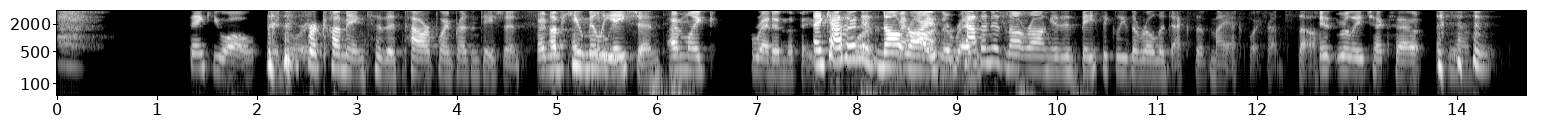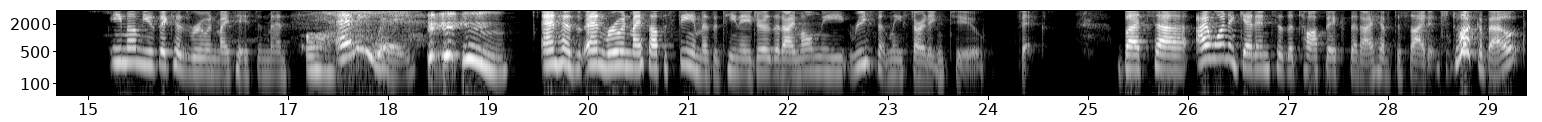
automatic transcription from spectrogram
Thank you all for, coming to this PowerPoint presentation I'm- of I'm humiliation. I'm like red in the face. and Catherine is not my wrong. Eyes are red. Catherine is not wrong. It is basically the Rolodex of my ex boyfriends. So It really checks out. Yeah. emo music has ruined my taste in men. Oh. Anyway, and has and ruined my self esteem as a teenager that I'm only recently starting to fix. But uh, I want to get into the topic that I have decided to talk about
